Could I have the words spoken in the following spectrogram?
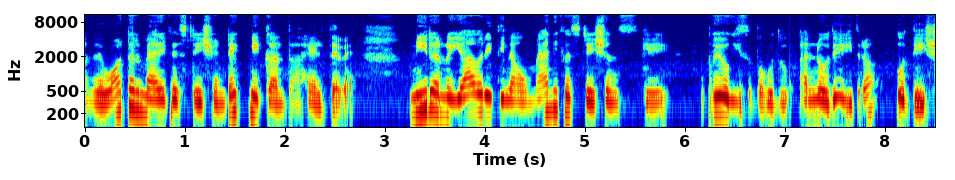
ಅಂದ್ರೆ ವಾಟರ್ ಮ್ಯಾನಿಫೆಸ್ಟೇಷನ್ ಟೆಕ್ನಿಕ್ ಅಂತ ಹೇಳ್ತೇವೆ. ನೀರನ್ನು ಯಾವ ರೀತಿ ನಾವು ಮ್ಯಾನಿಫೆಸ್ಟೇಷನ್ಸ್ಗೆ ಉಪಯೋಗಿಸಬಹುದು ಅನ್ನೋದೇ ಇದರ ಉದ್ದೇಶ.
